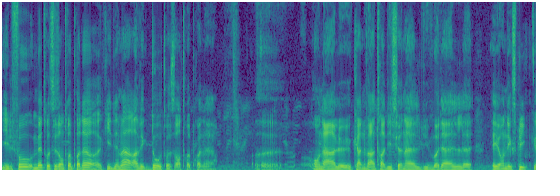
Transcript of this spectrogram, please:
il faut mettre ces entrepreneurs qui démarrent avec d'autres entrepreneurs. Euh, on a le canevas traditionnel du modèle et on explique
